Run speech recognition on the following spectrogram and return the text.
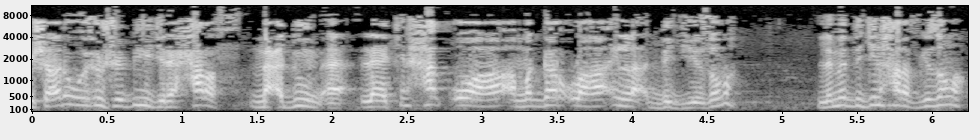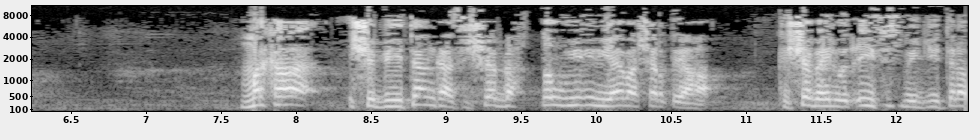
ishaaruhu wuxuu shabihi jiray xaraf macduum ah laakiin xaq u ahaa ama gar u lahaa in la dejiyo sooma lama dejin xarafkii sooma markaa shabihitaankaasi shabax qawiya in yahay baa shardi ahaa ka shabah wadciyi fi ismi jiitana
